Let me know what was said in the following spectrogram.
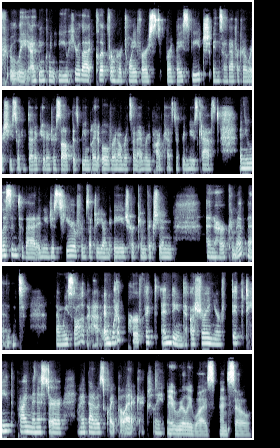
Truly, I think when you hear that clip from her 21st birthday speech in South Africa, where she sort of dedicated herself, that's being played over and over, it's on every podcast, every newscast. And you listen to that and you just hear from such a young age her conviction and her commitment. And we saw that. And what a perfect ending to usher in your 15th prime minister. I thought it was quite poetic, actually. It really was. And so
